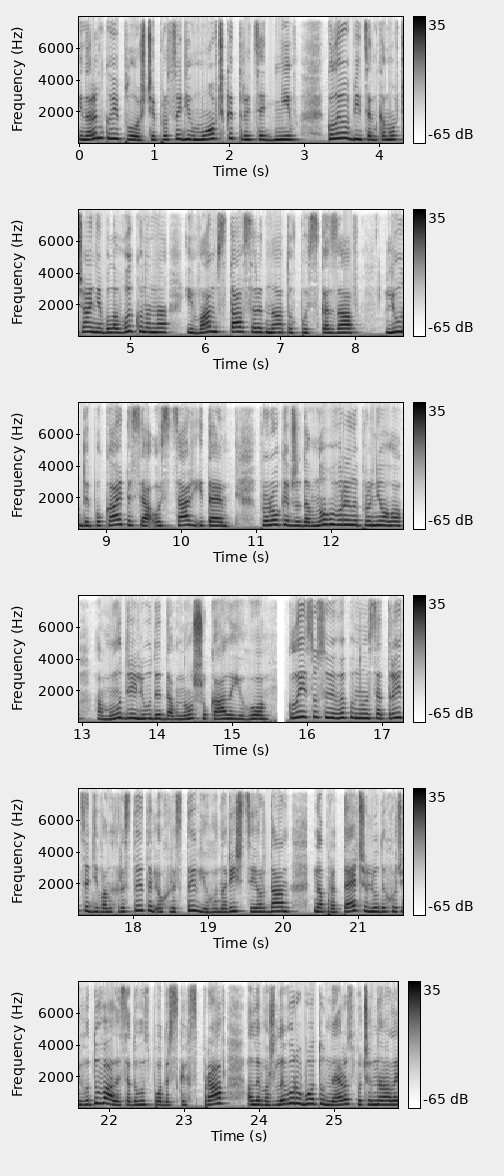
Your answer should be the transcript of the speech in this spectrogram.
і на ринковій площі просидів мовчки 30 днів. Коли обіцянка мовчання була виконана, Іван встав серед натовпу і сказав. Люди, покайтеся, ось цар іде. Пророки вже давно говорили про нього, а мудрі люди давно шукали його. Коли Ісусові виповнилося 30, Іван Хреститель охрестив його на річці Йордан. На предтечу люди, хоч і готувалися до господарських справ, але важливу роботу не розпочинали.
